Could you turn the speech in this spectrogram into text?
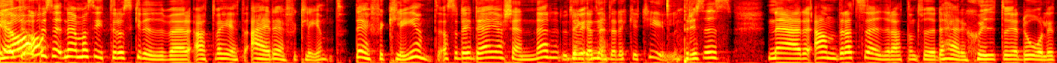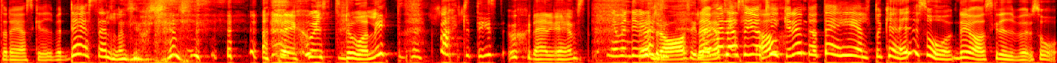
Ja, precis. När man sitter och skriver att vad heter, nej det är för klent. Det är för klent. Alltså det är det jag känner. Du, Du tänker vet, att det inte räcker till? Precis. När andra säger att de tvivlar, det här är skit och det är dåligt och det jag skriver, det är sällan jag känner att det är skitdåligt. Faktiskt. Usch, det här är ju hemskt. Ja, men det är bra Silla. Nej, men tänk- alltså, jag ja. tycker ändå att det är helt okej så, det jag skriver så.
